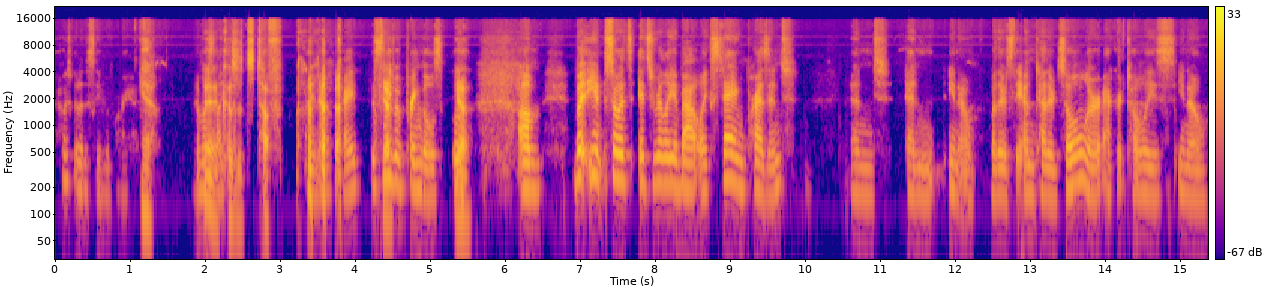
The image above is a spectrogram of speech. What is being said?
i always go to the sleeve of oreos Yeah. Must Yeah, like because it's tough. I know, right? The Yeah. sleeve of Pringles. Ugh. Yeah. Um, but you know, so it's it's really about like staying present, and and you know whether it's the untethered soul or Eckhart Tolle's you know,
